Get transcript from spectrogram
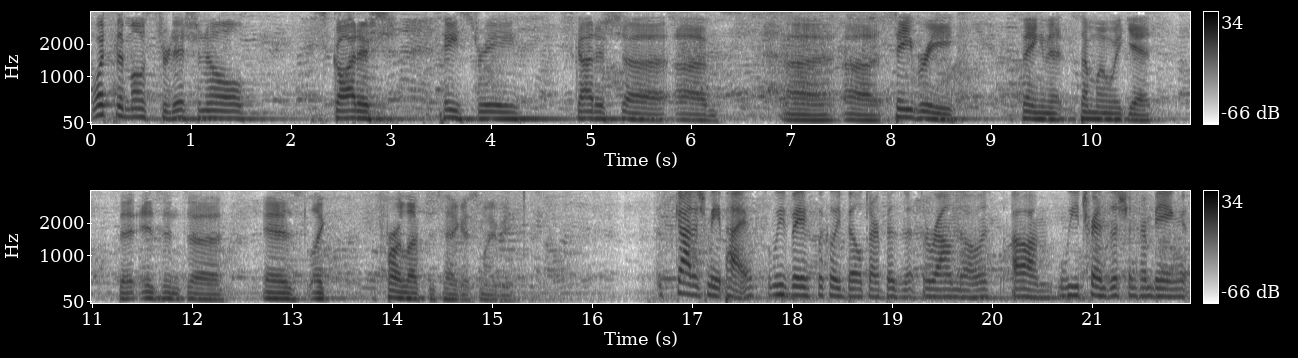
what's the most traditional Scottish pastry, Scottish uh, um, uh, uh, savory thing that someone would get that isn't uh, as like far left as haggis might be? Scottish meat pies. We've basically built our business around those. Um, we transitioned from being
